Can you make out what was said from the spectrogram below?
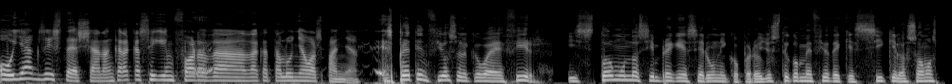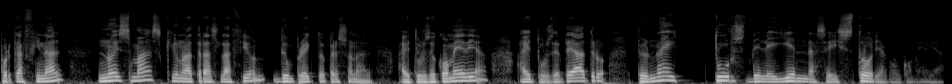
O ja existeixen, encara que siguin fora de, de Catalunya o Espanya? Es pretencioso lo que voy a decir. Y todo el mundo siempre quiere ser único, pero yo estoy convencido de que sí que lo somos porque al final no es más que una traslación de un proyecto personal. Hay tours de comedia, hay tours de teatro, pero no hay tours de leyendas e historia con comedia.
